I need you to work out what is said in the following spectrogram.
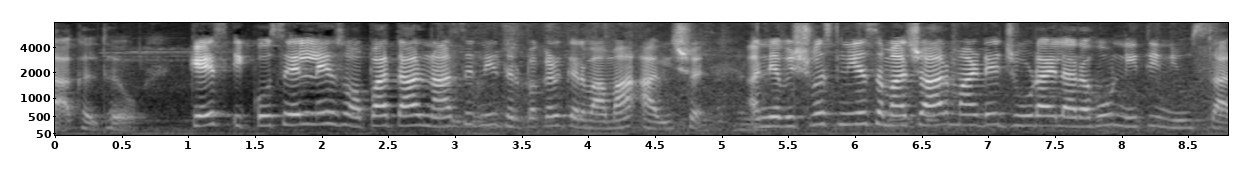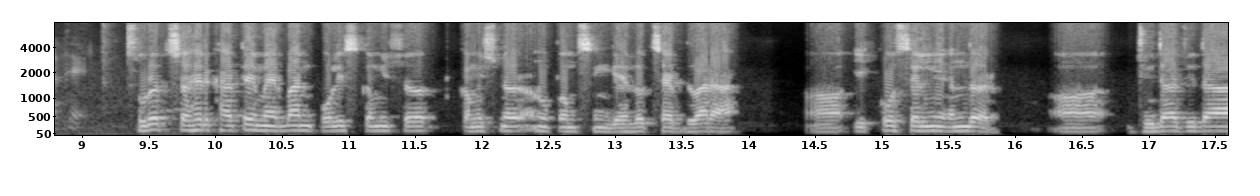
દાખલ થયો. કેસ ઇકોસેલને સોંપાતા નાસિરની ધરપકડ કરવામાં આવી છે. અન્ય વિશ્વસનીય સમાચાર માટે જોડાયેલા રહો નીતિ ન્યૂઝ સાથે. સુરત શહેર ખાતે મહેરબાન police commissioner commissioner Anupamsinh Gehlot સાહેબ દ્વારા ઇકો સેલની અંદર જુદા જુદા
